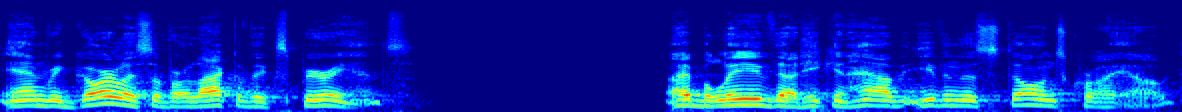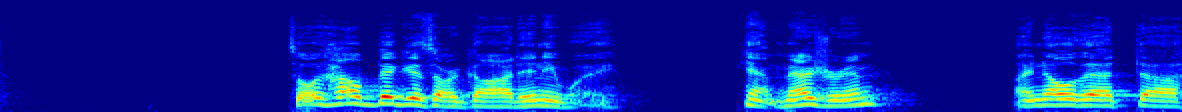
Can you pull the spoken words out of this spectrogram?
and regardless of our lack of experience. I believe that He can have even the stones cry out. So, how big is our God anyway? Can't measure Him. I know that uh,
